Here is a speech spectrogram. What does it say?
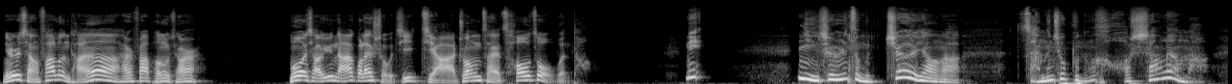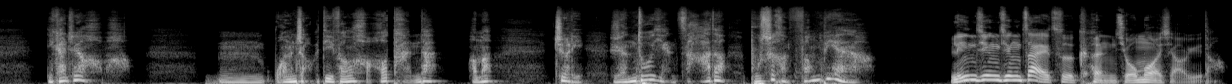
你是想发论坛啊，还是发朋友圈啊？莫小鱼拿过来手机，假装在操作，问道：“你，你这人怎么这样啊？咱们就不能好好商量吗？你看这样好不好？嗯，我们找个地方好好谈谈，好吗？这里人多眼杂的，不是很方便啊。”林晶晶再次恳求莫小鱼道。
